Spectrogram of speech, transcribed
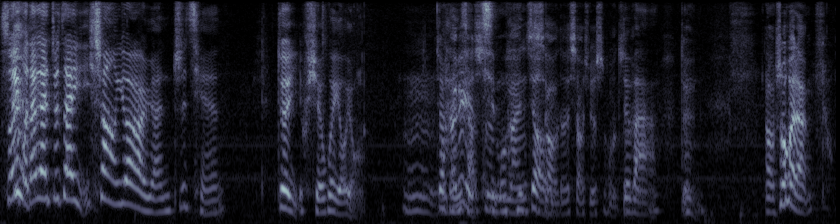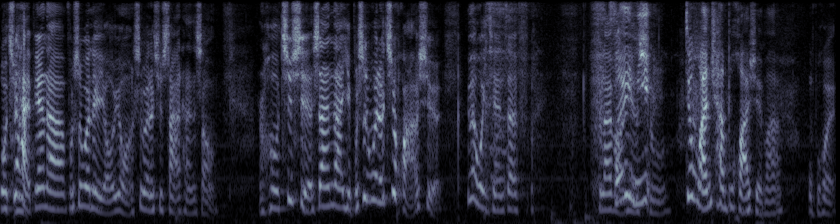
所以我大概就在上幼儿园之前就学会游泳了。嗯，就很那个也是小启蒙蛮小的小学时候，对？吧？对。哦，说回来，我去海边呢，不是为了游泳，是为了去沙滩上。然后去雪山呢，也不是为了去滑雪，因为我以前在弗 弗莱堡所以你，就完全不滑雪吗？我不会。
